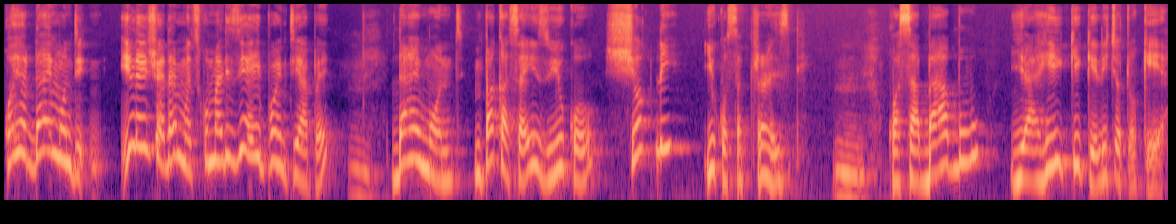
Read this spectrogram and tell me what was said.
Kwa hiyo Diamond, ile issue ya Diamond sikumalizia hii point hapa eh. Mm. Diamond mpaka saizi yuko shocked, yuko surprised. Mm. Kwa sababu ya hiki kilichotokea.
